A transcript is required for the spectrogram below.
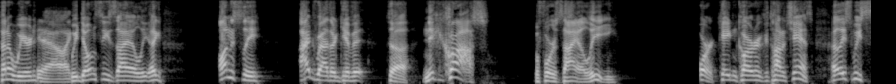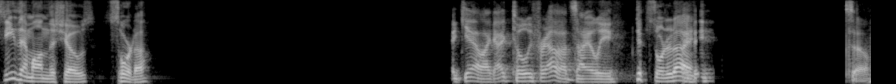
Kind of weird. Yeah, like we don't see Li. Like, honestly, I'd rather give it to Nikki Cross before Li or Kayden Carter and Katana Chance. At least we see them on the shows, sorta. like, yeah, like I totally forgot about Li. so did I. Like, they- so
